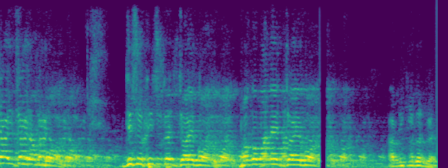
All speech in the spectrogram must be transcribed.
জয় শ্রীরাম বল, যিশু খ্রিস্টের জয় বল, ভগবানের জয় বল। আপনি কি করবেন?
